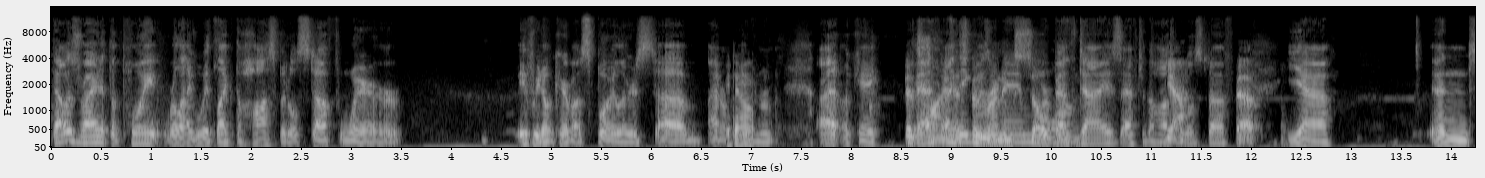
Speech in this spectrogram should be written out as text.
That was right at the point where, like, with like the hospital stuff, where if we don't care about spoilers, um, I don't. We don't. Even, I, okay, It's Beth, fine. I It's think been was her running name, so where long. Beth dies after the hospital stuff. Beth. Yeah, and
